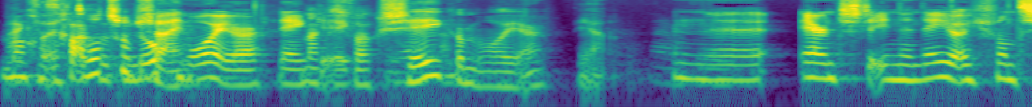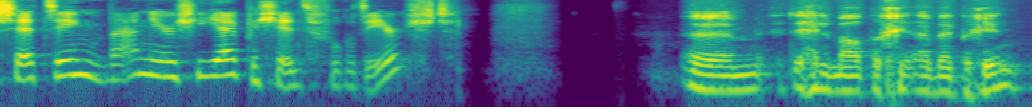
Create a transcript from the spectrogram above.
mogen we echt trots op zijn. mooier, denk maakt ik. Het zeker mooier, ja. En, uh, Ernst, in de neoadjuvant setting, wanneer zie jij patiënten voor het eerst? Um, helemaal begin, bij het begin.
